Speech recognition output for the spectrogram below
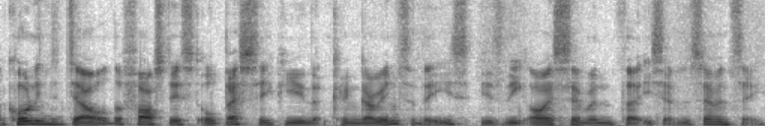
According to Dell, the fastest or best CPU that can go into these is the i7 3770.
